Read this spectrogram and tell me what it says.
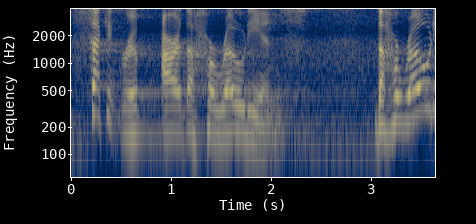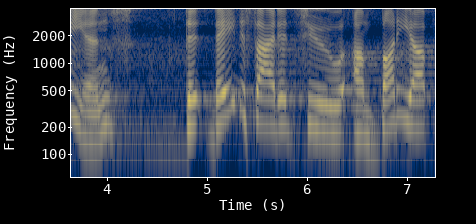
Second group are the Herodians. The Herodians, they decided to um, buddy up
